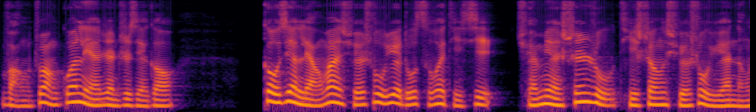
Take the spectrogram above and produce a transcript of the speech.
网状关联认知结构，构建两万学术阅读词汇体系，全面深入提升学术语言能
